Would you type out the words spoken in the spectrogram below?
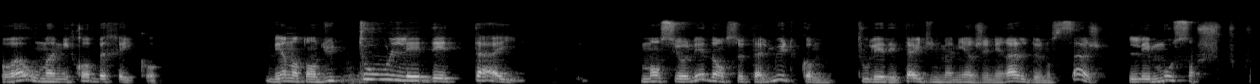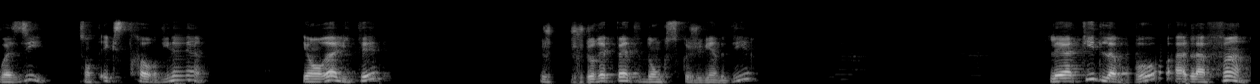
Torah Umanicho Becheiko bien entendu tous les détails mentionnés dans ce Talmud, comme tous les détails d'une manière générale de nos sages. Les mots sont choisis, sont extraordinaires. Et en réalité, je, répète donc ce que je viens de dire, les Hatid Lavo, à la fin,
